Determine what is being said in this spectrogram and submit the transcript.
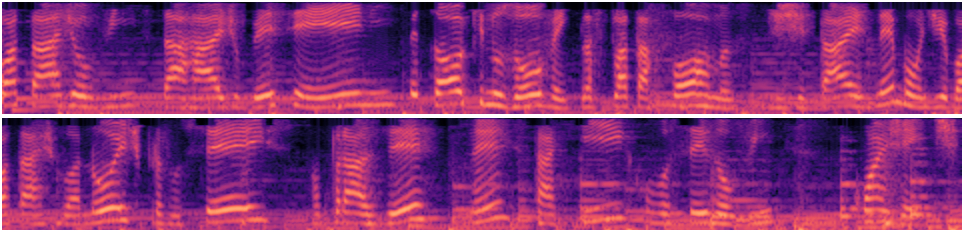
boa tarde, ouvintes da rádio BCN, pessoal que nos ouvem nas plataformas digitais, né? Bom dia, boa tarde, boa noite para vocês. É um prazer, né, estar aqui com vocês ouvintes com a gente.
